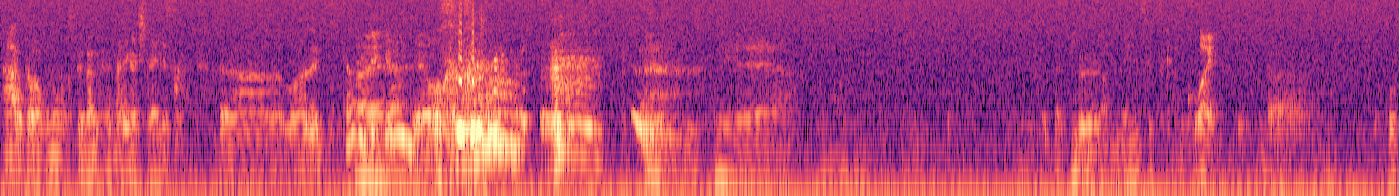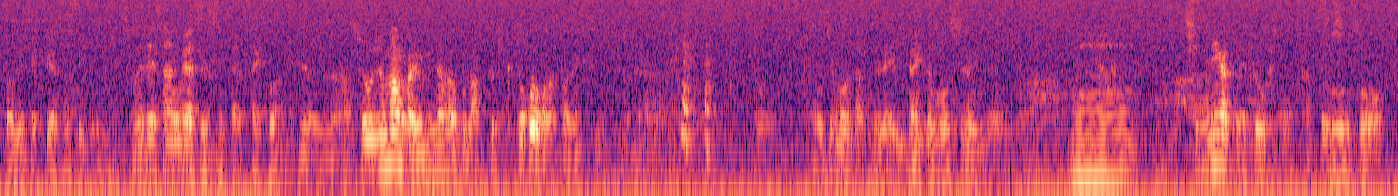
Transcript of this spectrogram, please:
あなたはこの学生団体何がしたいですか？あーまあね聞かないといけないんだよ。えビンさん面接官怖い。本当はめちゃくちゃ優しいけどね。それでサングラスしてたら最高だね。なんか少女漫画読みながらこうラップ聞くところがあったね。おじ漫画ってね意外と面白いんだよね。うん心理学の教科書で使ってるし。そうそう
